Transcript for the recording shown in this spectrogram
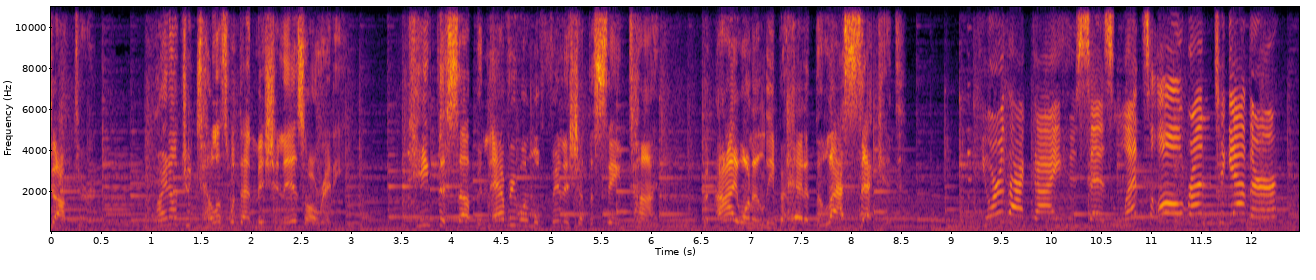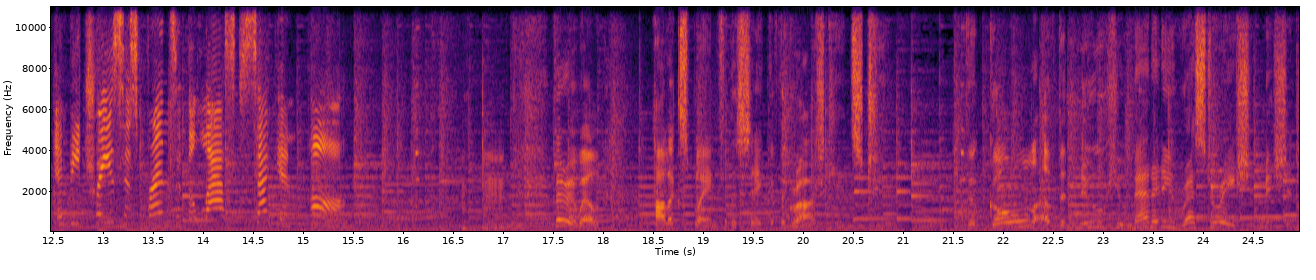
Doctor, why don't you tell us what that mission is already? Keep this up and everyone will finish at the same time. But I want to leap ahead at the last second. You're that guy who says, let's all run together, and betrays his friends at the last second, huh? Very well. I'll explain for the sake of the Garage Kids, too. The goal of the New Humanity Restoration Mission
